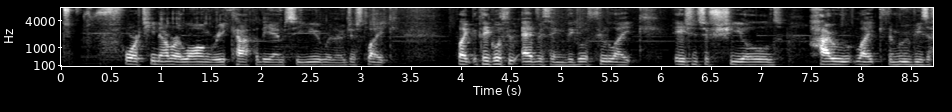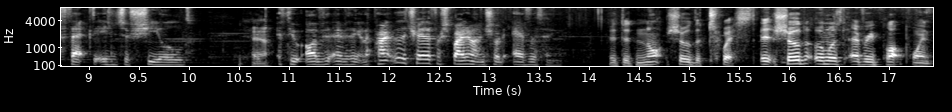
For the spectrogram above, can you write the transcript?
14 hour long recap of the MCU where they're just like, like they go through everything. They go through like Agents of Shield, how like the movies affect Agents of Shield, Yeah. through everything. And apparently the trailer for Spider Man showed everything. It did not show the twist. It showed almost every plot point,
